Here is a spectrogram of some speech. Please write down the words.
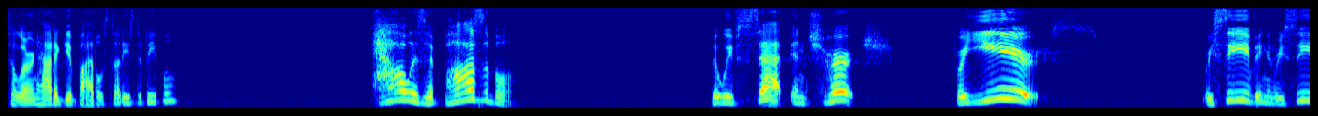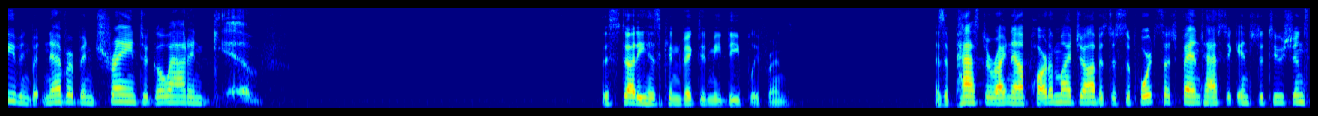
to learn how to give Bible studies to people? How is it possible that we've sat in church for years, receiving and receiving, but never been trained to go out and give? This study has convicted me deeply, friends. As a pastor right now, part of my job is to support such fantastic institutions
